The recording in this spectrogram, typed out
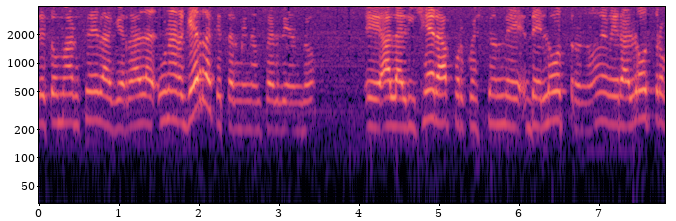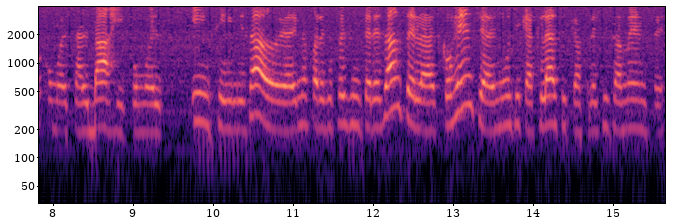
de tomarse la guerra, una guerra que terminan perdiendo eh, a la ligera por cuestión de, del otro, ¿no? De ver al otro como el salvaje, como el incivilizado. De ahí me parece pues interesante la escogencia de música clásica precisamente.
